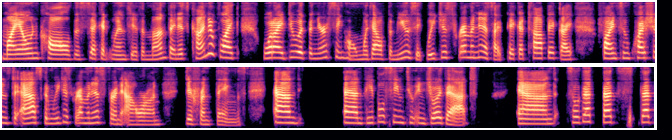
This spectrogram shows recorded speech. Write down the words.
my own call the second Wednesday of the month. And it's kind of like what I do at the nursing home without the music. We just reminisce. I pick a topic, I find some questions to ask, and we just reminisce for an hour on different things. And and people seem to enjoy that and so that that's that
